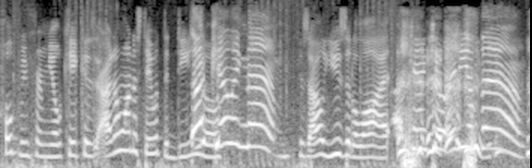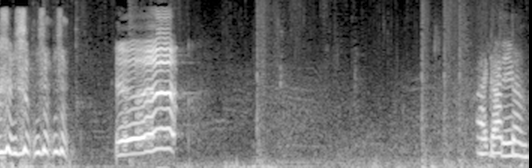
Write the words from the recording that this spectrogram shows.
hoping for Mule Kick because I don't want to stay with the Stop Dingo killing them! because I'll use it a lot. I can't kill any of them. I got them.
